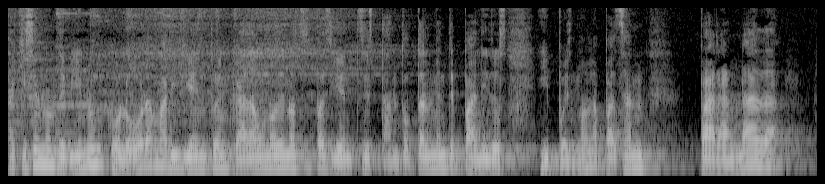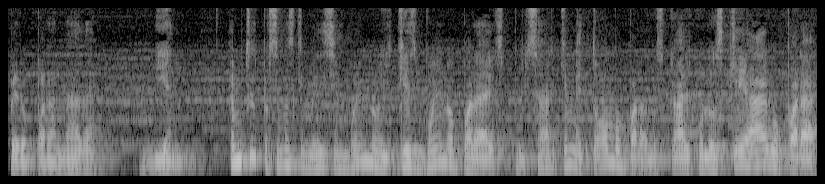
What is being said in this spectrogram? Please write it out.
Aquí es en donde viene un color amarillento en cada uno de nuestros pacientes, están totalmente pálidos y pues no la pasan para nada, pero para nada bien. Hay muchas personas que me dicen, bueno, ¿y qué es bueno para expulsar? ¿Qué me tomo para los cálculos? ¿Qué hago para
